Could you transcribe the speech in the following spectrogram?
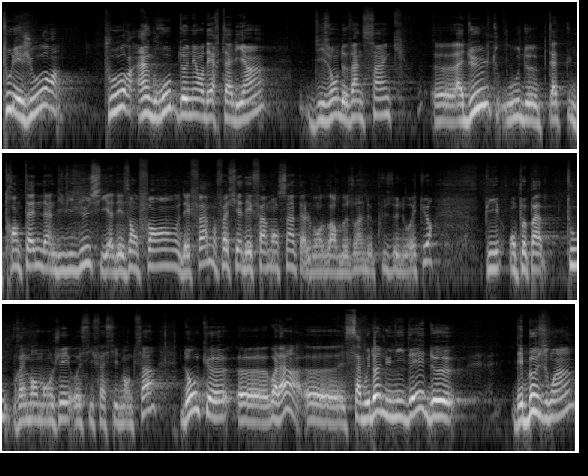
tous les jours pour un groupe de néandertaliens, disons de 25 euh, adultes ou de peut-être une trentaine d'individus s'il y a des enfants ou des femmes. Enfin, s'il y a des femmes enceintes, elles vont avoir besoin de plus de nourriture. Puis on ne peut pas vraiment manger aussi facilement que ça. Donc voilà, ça vous donne une idée de, des besoins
